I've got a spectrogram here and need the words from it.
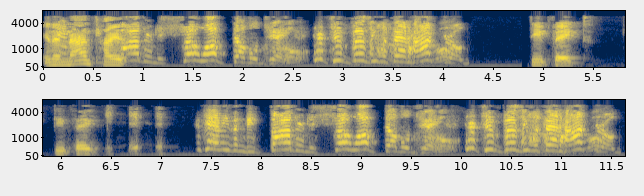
in a Can't even be non-title, bothered to show up, Double J. You're too busy with that hot girl. deep faked, deep faked. You can't even be bothered to show up, Double J. You're too busy with that hot girl.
